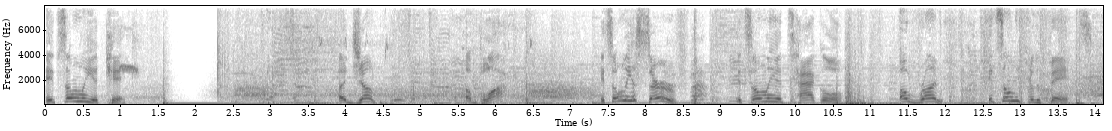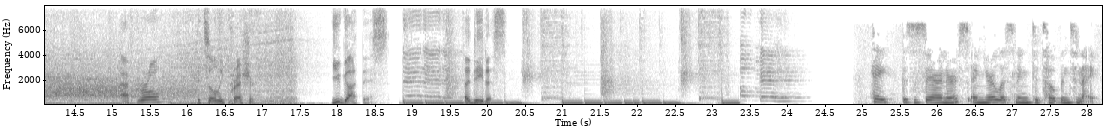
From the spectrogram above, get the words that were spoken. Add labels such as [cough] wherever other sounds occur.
It's only a kick, a jump, a block. It's only a serve. It's only a tackle, a run. It's only for the fans. After all, it's only pressure. You got this. Adidas. Hey, this is Sarah Nurse, and you're listening to Tobin Tonight.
